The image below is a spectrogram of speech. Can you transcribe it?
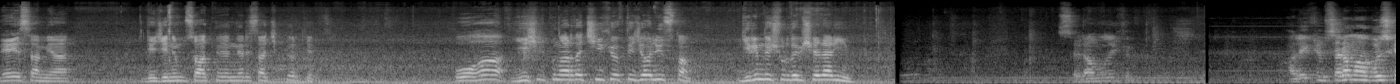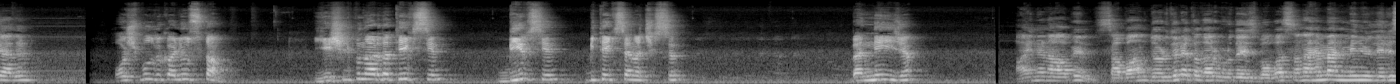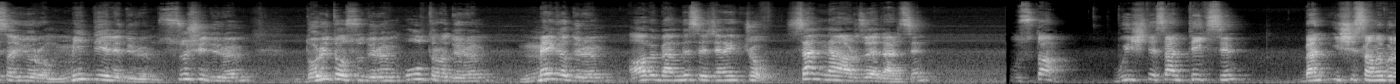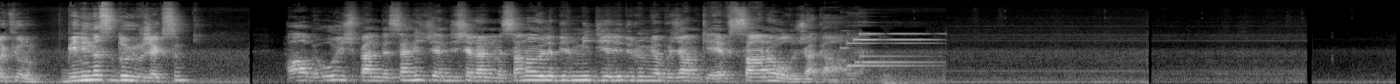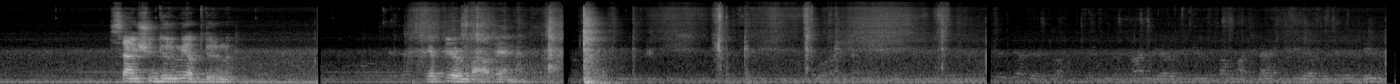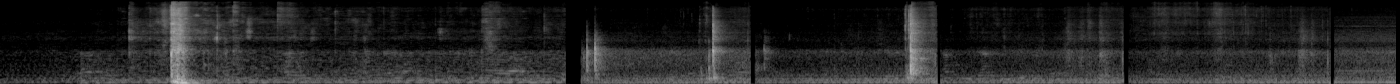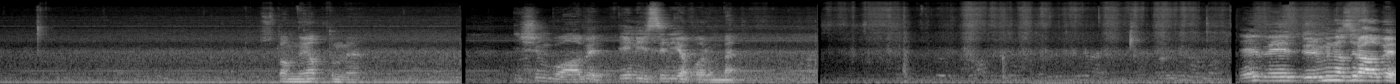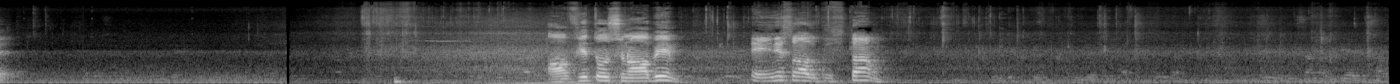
Ne yesem ya? Gecenin bu saatinde neresi açıktır ki? Oha! Yeşilpınar'da çiğ köfteci Ali Ustam. Gireyim de şurada bir şeyler yiyeyim. Selamünaleyküm. Aleykümselam abi hoş geldin. Hoş bulduk Ali Ustam. Yeşilpınar'da teksin, birsin, bir tek sen açıksın. Ben ne yiyeceğim? Aynen abim. Sabahın dördüne kadar buradayız baba. Sana hemen menüleri sayıyorum. Midyeli dürüm, sushi dürüm, Doritoslu dürüm, ultra dürüm, mega dürüm. Abi bende seçenek çok. Sen ne arzu edersin? Ustam, bu işte sen teksin. Ben işi sana bırakıyorum. Beni nasıl doyuracaksın? Abi o iş bende. Sen hiç endişelenme. Sana öyle bir midyeli dürüm yapacağım ki efsane olacak abi. Sen şu dürümü yap dürümü. Yapıyorum abi hemen. Ustam ne yaptın be? İşim bu abi. En iyisini yaparım ben. Evet, dürümün hazır abi. Afiyet olsun abim. Eline sağlık ustam.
